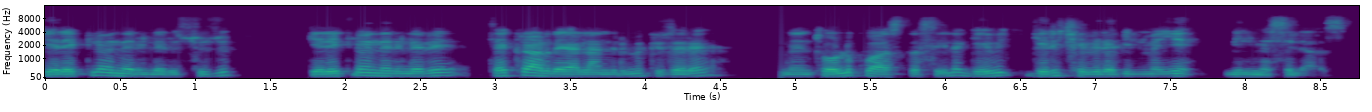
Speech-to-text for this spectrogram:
gerekli önerileri süzüp gerekli önerileri tekrar değerlendirmek üzere mentorluk vasıtasıyla geri, geri çevirebilmeyi bilmesi lazım.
